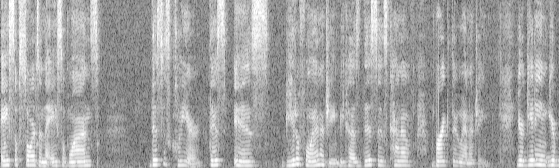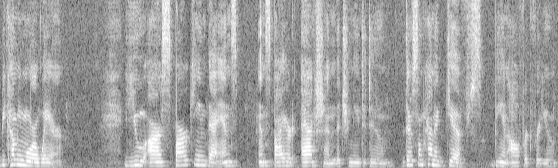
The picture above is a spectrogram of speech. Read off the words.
Ace of Swords and the Ace of Wands, this is clear. This is beautiful energy because this is kind of breakthrough energy. You're getting, you're becoming more aware. You are sparking that inspired action that you need to do. There's some kind of gifts being offered for you.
